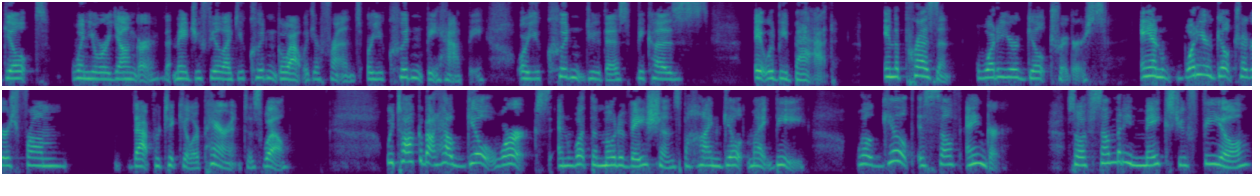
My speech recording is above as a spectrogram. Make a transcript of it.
guilt when you were younger that made you feel like you couldn't go out with your friends or you couldn't be happy or you couldn't do this because it would be bad. In the present what are your guilt triggers? And what are your guilt triggers from that particular parent as well? We talk about how guilt works and what the motivations behind guilt might be. Well guilt is self-anger. So if somebody makes you feel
